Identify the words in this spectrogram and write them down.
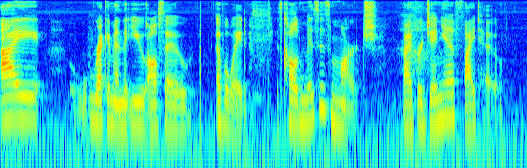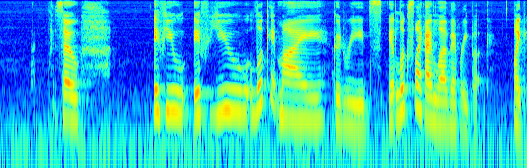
I recommend that you also avoid. It's called Mrs. March by Virginia Feito. So if you if you look at my Goodreads, it looks like I love every book. Like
